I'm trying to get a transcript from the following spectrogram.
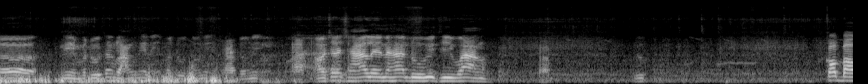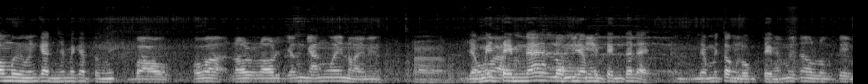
เออ นี่มาดูข้างหลังที่นี่มาดูตรงนี้ครับตรงนี้ อะ เอาช้าๆเลยนะฮะ ดูวิธีวางครับก็เบามือเหมือนกันใช่ไหมครับตรงนี้เบา เพราะว่าเราเรายั้งยั้งๆไว้หน่อยหนึง อ่ายังไม่เต็มนะ ลงยัยังงไม่ไม่เต็เต็มมเท่าไหร่ยังไม่ต้องลงเต็ม ยังไม่ต้องลงเต็ม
